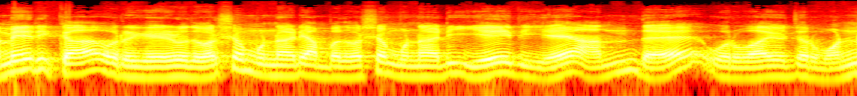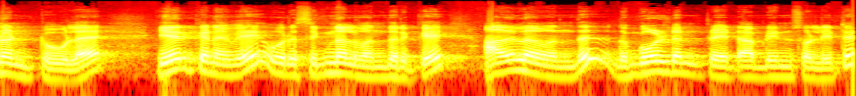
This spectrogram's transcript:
அமெரிக்கா ஒரு எழுபது வருஷம் முன்னாடி ஐம்பது வருஷம் முன்னாடி ஏவிய அந்த ஒரு வாயோஜர் ஒன் அண்ட் டூவில் ஏற்கனவே ஒரு சிக்னல் வந்திருக்கு. அதில் வந்து இந்த கோல்டன் பிளேட் அப்படின்னு சொல்லிட்டு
